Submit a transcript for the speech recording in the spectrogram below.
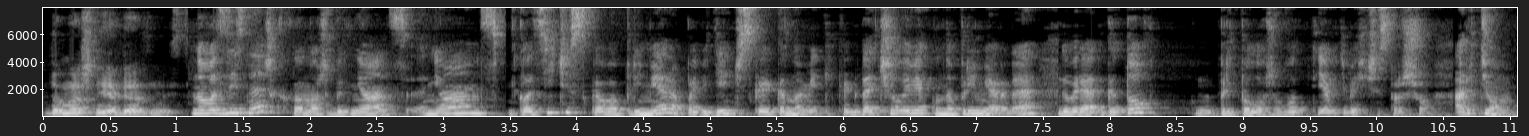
домашние обязанности. Но вот здесь знаешь, какой может быть нюанс? Нюанс классического примера поведенческой экономики. Когда человеку, например, да, говорят, готов предположим, вот я у тебя сейчас спрошу, Артем,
